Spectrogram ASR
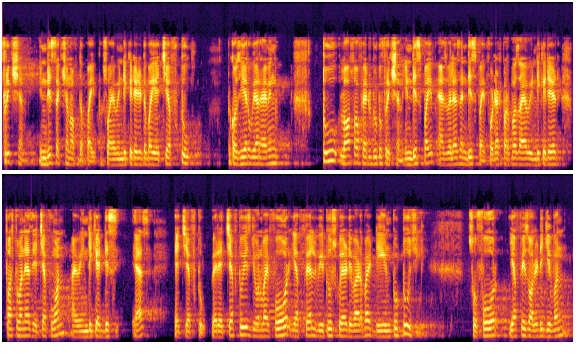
friction in this section of the pipe. So i have indicated it by hf2 because here we are having two loss of head due to friction in this pipe as well as in this pipe. For that purpose i have indicated first one as hf1 i will indicate this as hf2 where hf2 is given by 4 fl v2 square divided by d into 2g so 4 f is already given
